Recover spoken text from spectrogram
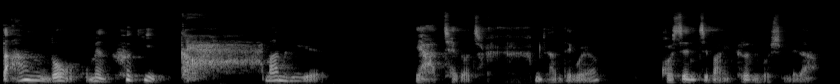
땅도 보면 흙이 까 만 흙이에요. 야채도 참 잘 되고요. 고센 지방이 그런 곳입니다.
